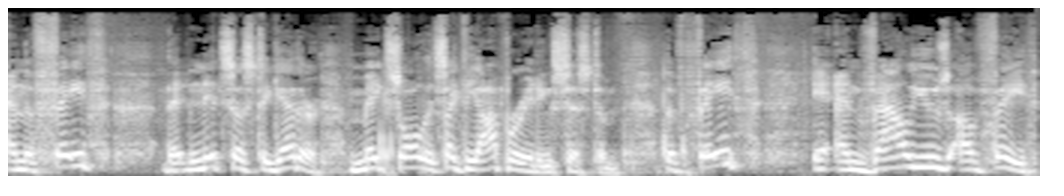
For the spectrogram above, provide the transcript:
And the faith that knits us together makes all, it's like the operating system. The faith and values of faith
